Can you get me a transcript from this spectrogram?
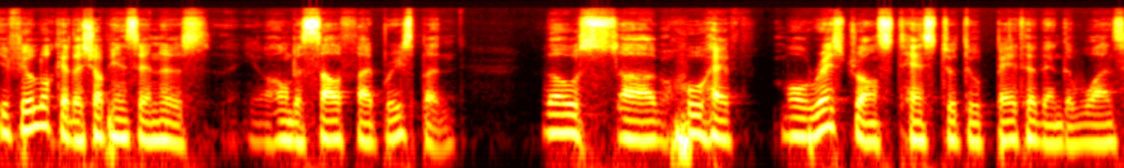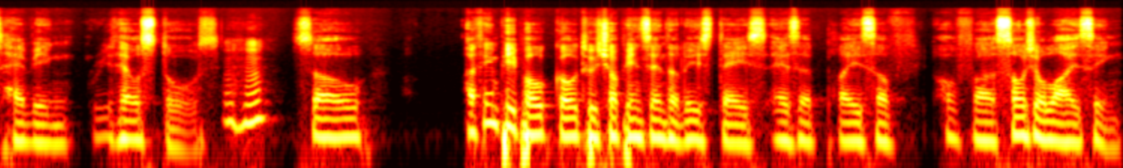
if you look at the shopping centres you know, on the south side Brisbane, those uh, who have more restaurants tends to do better than the ones having retail stores. Mm-hmm. So I think people go to shopping center these days as a place of of uh, socializing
